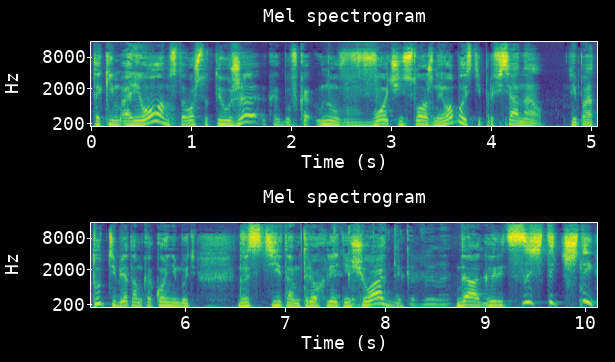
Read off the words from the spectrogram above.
таким ореолом, с того, что ты уже, как бы, в, ну, в очень сложной области профессионал. Типа, а тут тебе там какой-нибудь 23-летний Так чувак... было, так было. Да, говорит, слышь, ты, ч- ты,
